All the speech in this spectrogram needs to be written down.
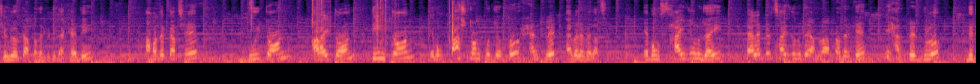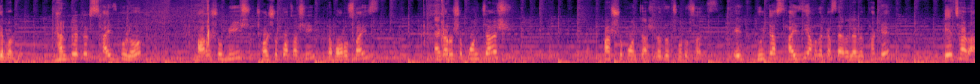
সেগুলো একটু আপনাদেরকে একটু দেখাই দিই। আমাদের কাছে দুই টন আড়াই টন তিন টন এবং পাঁচ টন পর্যন্ত হ্যান্ডপ্লেট অ্যাভেলেবেল আছে। এবং সাইজ অনুযায়ী প্যালেটের সাইজ অনুযায়ী আমরা আপনাদেরকে এই হ্যান্ডপ্লেটগুলো দিতে পারব। হ্যান্ডপ্লেটের সাইজগুলো বারোশো বিশ, ছয়শো পঁচাশি, এটা বড় সাইজ এগারোশো পঞ্চাশ, পাঁচশো পঞ্চাশ, এটা তো ছোটো সাইজ এই দুইটা সাইজই আমাদের কাছে অ্যাভেলেবেল থাকে। এছাড়া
